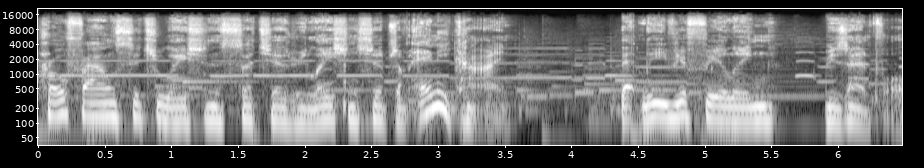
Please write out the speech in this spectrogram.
profound situations such as relationships of any kind that leave you feeling resentful.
